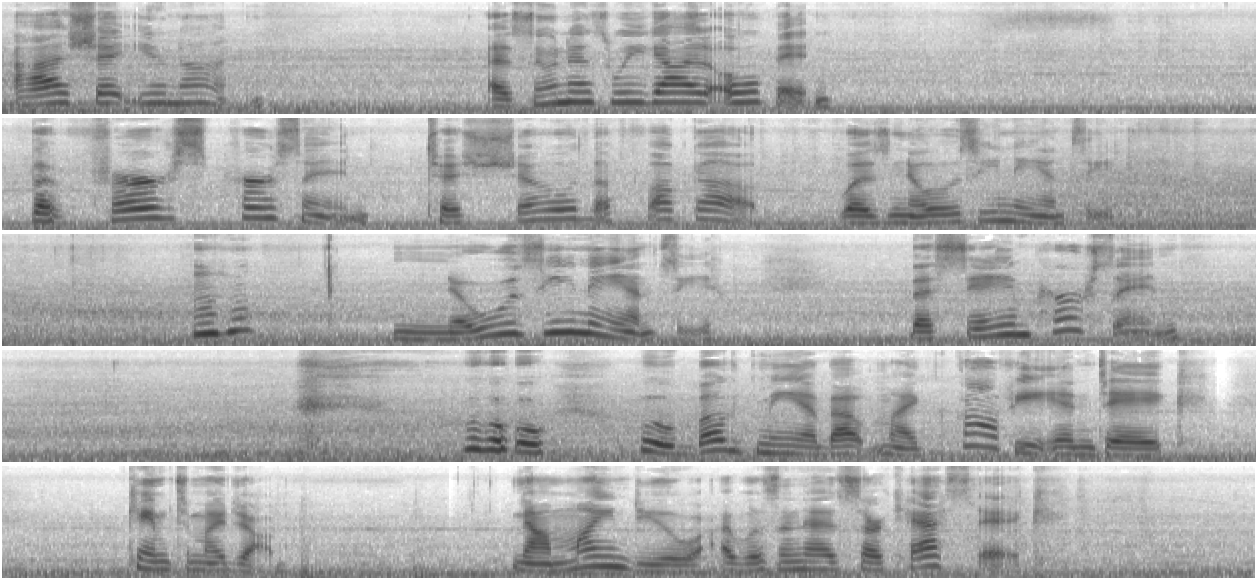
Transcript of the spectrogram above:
I shit you not. As soon as we got open, the first person to show the fuck up was Nosy Nancy. Mm-hmm. Nosy Nancy, the same person who, who bugged me about my coffee intake, came to my job. Now, mind you, I wasn't as sarcastic.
